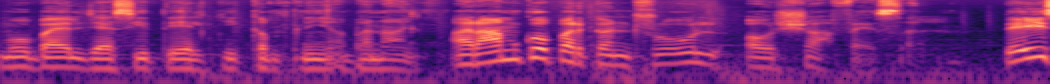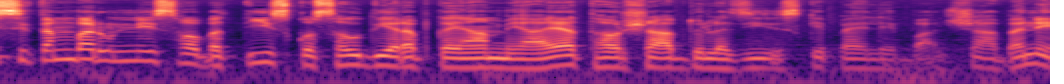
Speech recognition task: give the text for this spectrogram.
मोबाइल जैसी तेल की कंपनियाँ बनाई। आरामको पर कंट्रोल और शाह फैसल। तेईस सितंबर 1932 को सऊदी अरब कयाम में आया था और शाह अब्दुल अज़ीज़ इसके पहले बादशाह बने।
